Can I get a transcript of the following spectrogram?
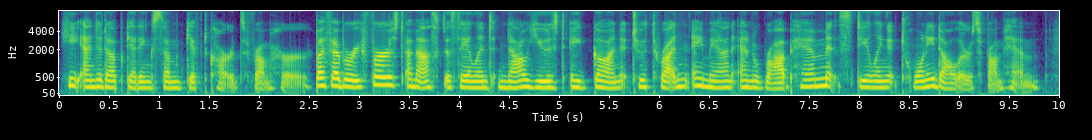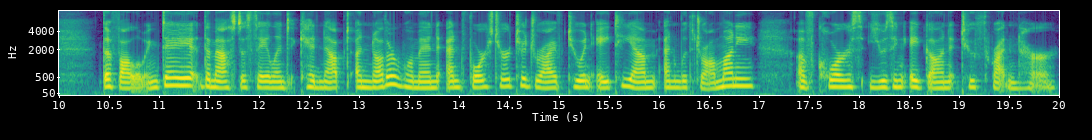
He ended up getting some gift cards from her. By February 1st, a masked assailant now used a gun to threaten a man and rob him, stealing $20 from him. The following day, the masked assailant kidnapped another woman and forced her to drive to an ATM and withdraw money, of course, using a gun to threaten her.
